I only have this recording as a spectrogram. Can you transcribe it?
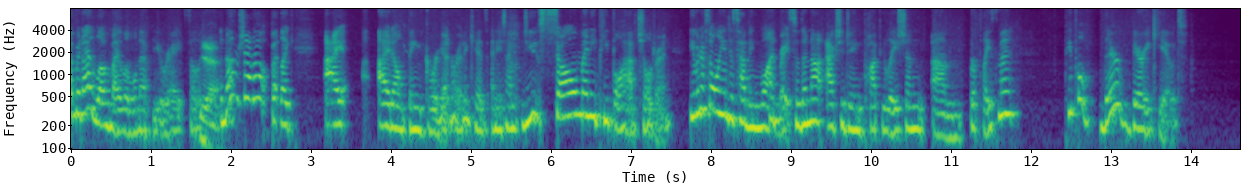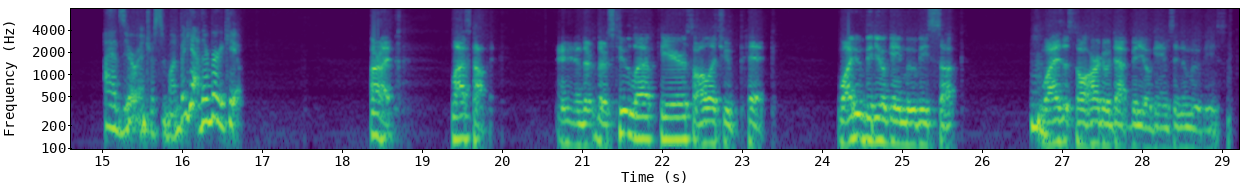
I mean, I love my little nephew, right? So like, Yeah. another shout out, but like, I, I don't think we're getting rid of kids anytime. Do you? So many people have children, even if they're only just having one, right? So they're not actually doing population um, replacement. People, they're very cute. I have zero interest in one, but yeah, they're very cute. All right, last topic, and there, there's two left here, so I'll let you pick. Why do video game movies suck? Hmm. Why is it so hard to adapt video games into movies?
